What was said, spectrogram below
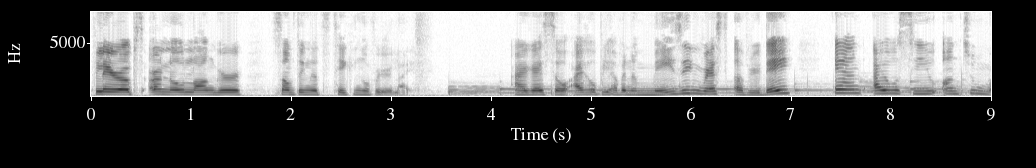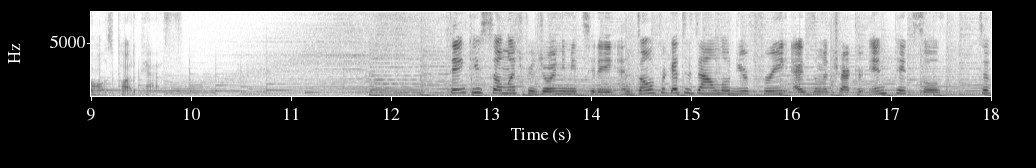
flare ups are no longer something that's taking over your life. Alright, guys, so I hope you have an amazing rest of your day, and I will see you on tomorrow's podcast. Thank you so much for joining me today, and don't forget to download your free eczema tracker in Pixels to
